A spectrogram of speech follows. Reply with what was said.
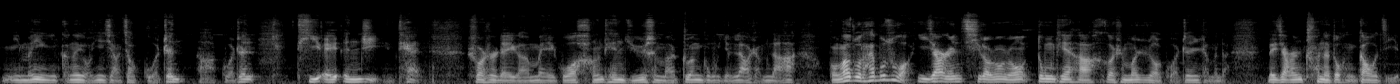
你们可能有印象叫果珍啊，果珍，T A N G ten，说是这个美国航天局什么专供饮料什么的啊，广告做的还不错，一家人其乐融融，冬天哈喝什么热果珍什么的，那家人穿的都很高级。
